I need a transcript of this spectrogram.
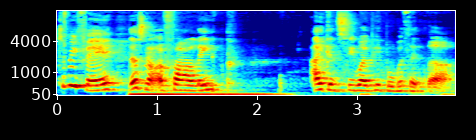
To be fair, that's not a far leap. I can see why people would think that.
